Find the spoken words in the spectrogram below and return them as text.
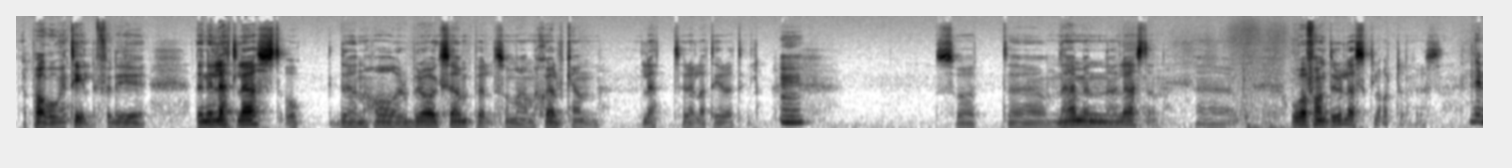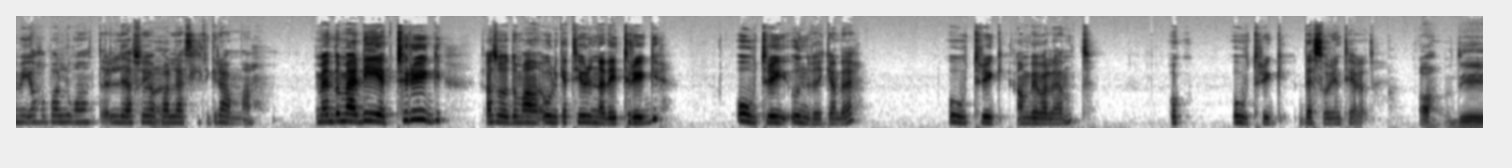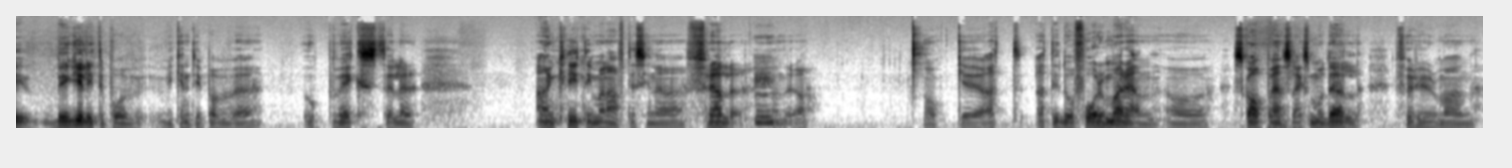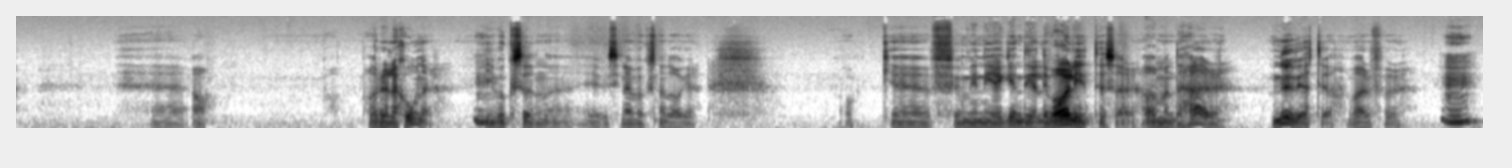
ett par gånger till. För det är, den är lättläst och den har bra exempel som man själv kan lätt relatera till. Mm. Så att, eh, nej men läs den. Eh, och varför har inte du läst klart den förresten? Nej men jag har bara lånat, alltså jag har bara läst lite granna. Men de här, det är trygg, alltså de olika teorierna, det är trygg, otrygg undvikande, otrygg ambivalent och otrygg desorienterad. Ja, det bygger lite på vilken typ av eh, uppväxt eller anknytning man haft till sina föräldrar. Mm. Ja. Och eh, att, att det då formar en och skapar en slags modell för hur man eh, ja, har relationer i, Mm. vuxen, eh, i sina vuxna dagar. Och för min egen del, det var lite så här, ja men det här, nu vet jag varför Mm.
